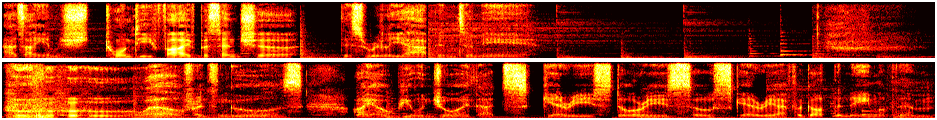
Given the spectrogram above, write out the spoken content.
as I am 25% sure this really happened to me. well, friends and ghouls, I hope you enjoyed that scary story. So scary, I forgot the name of them.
